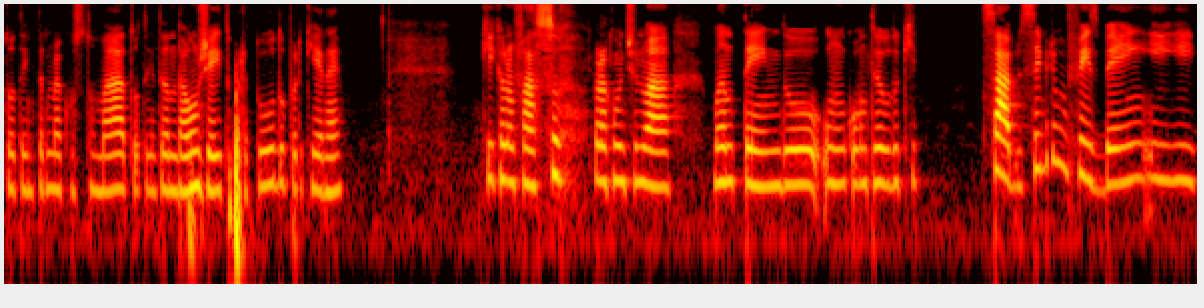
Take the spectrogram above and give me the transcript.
tô tentando me acostumar, tô tentando dar um jeito para tudo, porque, né? O que que eu não faço para continuar mantendo um conteúdo que, sabe, sempre me fez bem e.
